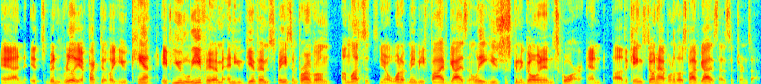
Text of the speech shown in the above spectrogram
And it's been really effective. Like you can't, if you leave him and you give him space in front of him, unless it's, you know, one of maybe five guys in the league, he's just going to go in and score. And uh, the Kings don't have one of those five guys, as it turns out.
